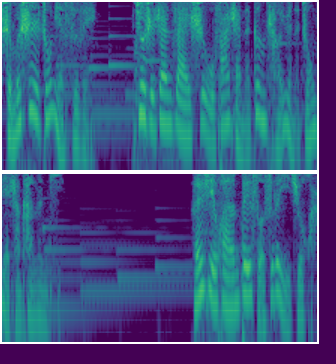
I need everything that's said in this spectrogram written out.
什么是终点思维？就是站在事物发展的更长远的终点上看问题。很喜欢贝索斯的一句话：“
